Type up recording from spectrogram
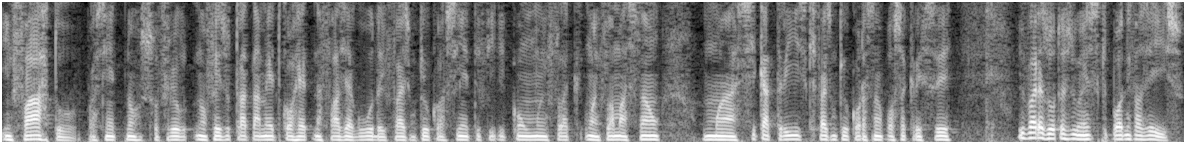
Infarto, o paciente não sofreu, não fez o tratamento correto na fase aguda e faz com que o paciente fique com uma, infla, uma inflamação, uma cicatriz que faz com que o coração possa crescer. E várias outras doenças que podem fazer isso.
